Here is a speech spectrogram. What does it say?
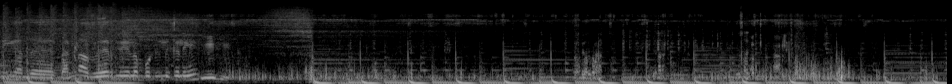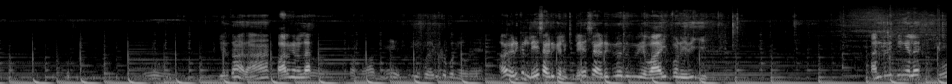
நீங்கள் அந்த கண்ணா வேர்ல எல்லாம் போட்டு இழுக்கலையே? இதுதான்? அதான் பாருங்க நல்லா இப்போ எடுக்க லேசா எடுக்கல. லேசா எடுக்கிறதுக்கு வாய்ப்பு ஒன்று இருக்கு. கண்டிருப்பீங்களே ஓ.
